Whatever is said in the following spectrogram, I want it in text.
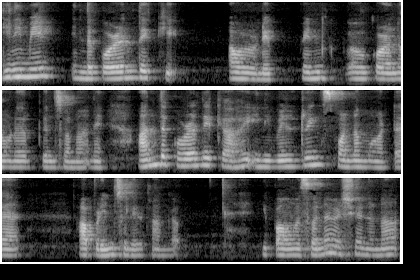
இனிமேல் இந்த குழந்தைக்கு அவருடைய பெண் குழந்தை ஒன்று இருக்குன்னு சொன்னானே அந்த குழந்தைக்காக இனிமேல் ட்ரிங்க்ஸ் பண்ண மாட்டேன் அப்படின்னு சொல்லியிருக்காங்க. இப்போ அவங்க சொன்ன விஷயம் என்னென்னா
